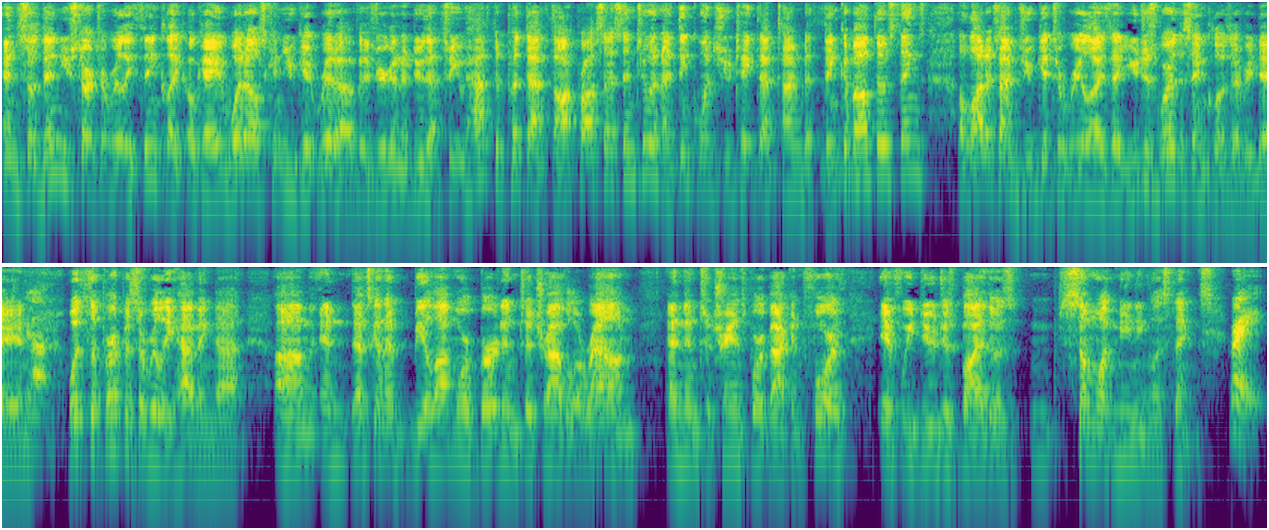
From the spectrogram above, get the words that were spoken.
And so then you start to really think like, okay, what else can you get rid of if you're going to do that? So you have to put that thought process into it. And I think once you take that time to think about those things, a lot of times you get to realize that you just wear the same clothes every day. And Yeah. what's the purpose of really having that? Um, and that's going to be a lot more burden to travel around and then to transport back and forth if we do just buy those somewhat meaningless things. Right.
